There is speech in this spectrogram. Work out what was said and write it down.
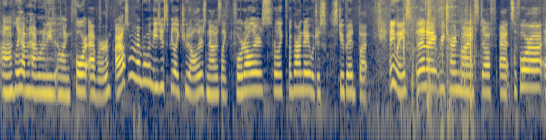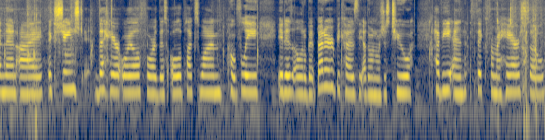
I honestly haven't had one of these in like forever. I also remember when these used to be like $2. Now it's like $4 for like a grande, which is stupid. But anyways, and then I returned my stuff at Sephora and then I exchanged the hair oil for this Olaplex one. Hopefully it is a little bit better because the other one was just too heavy and thick for my hair. So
